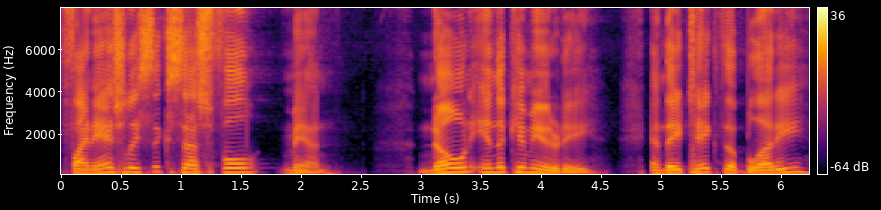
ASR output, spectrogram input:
financially successful men known in the community, and they take the bloody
